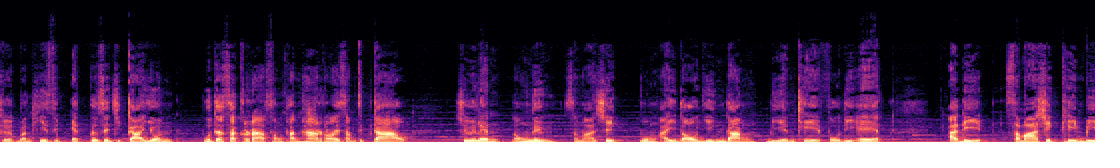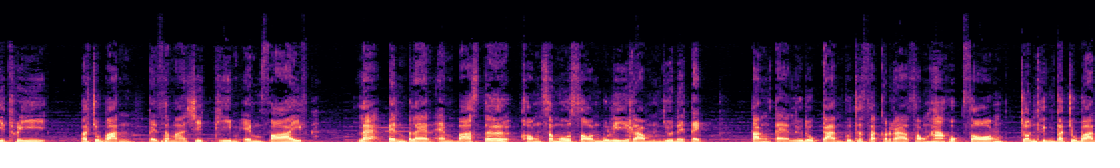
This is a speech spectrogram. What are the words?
เกิดวันที่ 11 พฤศจิกายน พุทธศักราช 2539 ชื่อเล่นน้องหนึ่ง สมาชิกวงไอดอลหญิงดัง BNK48 อดีต สมาชิกทีม B3 ปัจจุบันเป็นสมาชิกทีม M5 และเป็นแบรนด์แอมบาสเตอร์ของสโมสรบุรีรัมยูไนเต็ดตั้งแต่ฤดูกาลพุทธศักราช 2562 จนถึงปัจจุบัน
